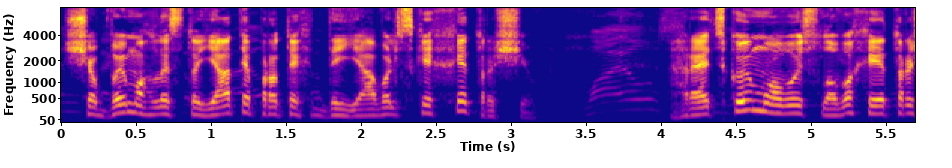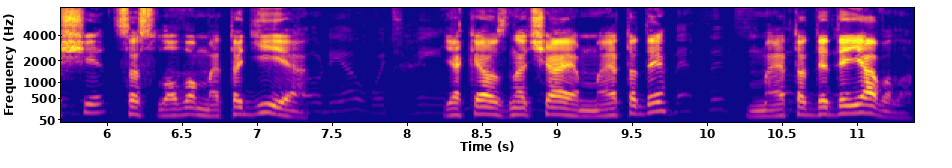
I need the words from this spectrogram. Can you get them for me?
щоб ви могли стояти проти диявольських хитрощів. Грецькою мовою слово хитрощі це слово методія, яке означає методи, методи диявола.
